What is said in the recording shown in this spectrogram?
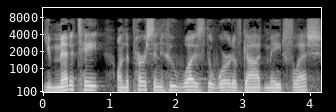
You meditate on the person who was the Word of God made flesh,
